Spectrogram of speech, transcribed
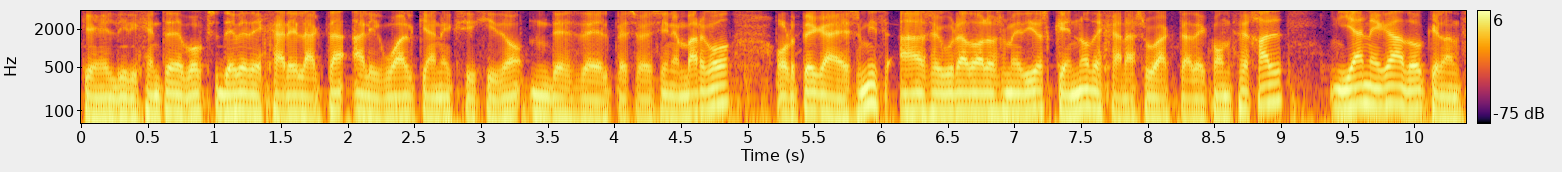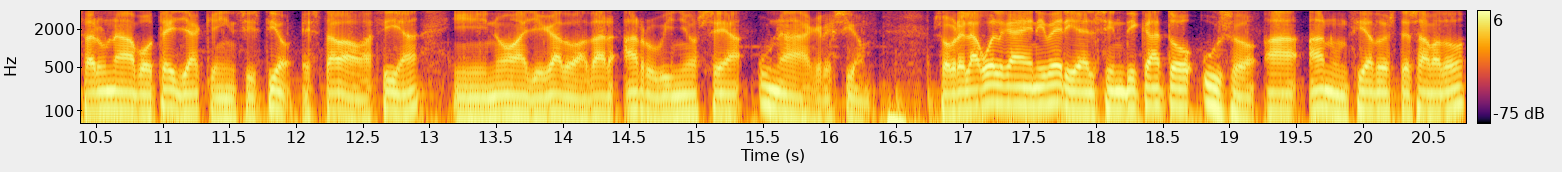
que el dirigente de Vox debe dejar el acta al igual que han exigido desde el sin embargo, Ortega Smith ha asegurado a los medios que no dejará su acta de concejal y ha negado que lanzar una botella que insistió estaba vacía y no ha llegado a dar a Rubiño sea una agresión. Sobre la huelga en Iberia, el sindicato USO ha anunciado este sábado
